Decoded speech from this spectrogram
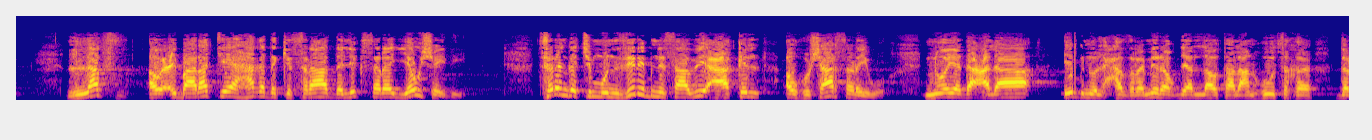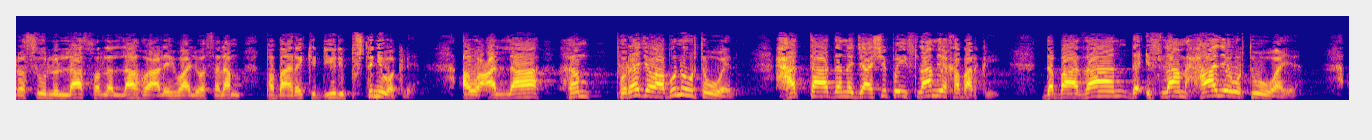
لفظ او عبارت یې هغه د کسرا د لیک سره یو شی دی، څرنګه چې منذر ابن ساوی عاقل او هوښیار سړی وو نو یې د علاء ابن الحضرمي رضی الله تعالی عنه څخه د رسول الله صلی الله علیه و آله وسلم په باره کې ډېرې پوښتنې وکړې او علاء هم پوره جوابونه ورته وویل حتی د نجاشي په اسلام یې خبر کړ د بازان د اسلام حال یې ورته ووایه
